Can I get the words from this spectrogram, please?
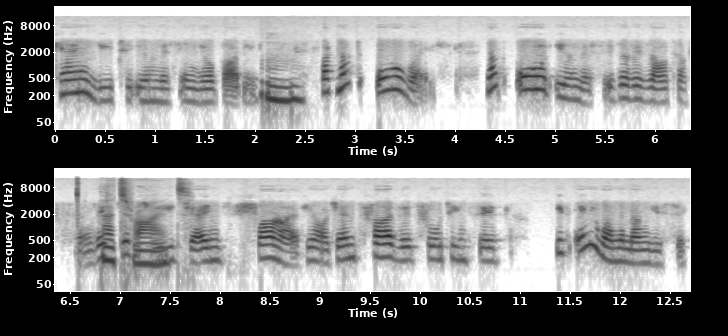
can lead to illness in your body, mm. but not always. not all illness is a result of sin. Let's That's just right. read James 5. Yeah, James 5 verse 14 says, If anyone among you sick,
